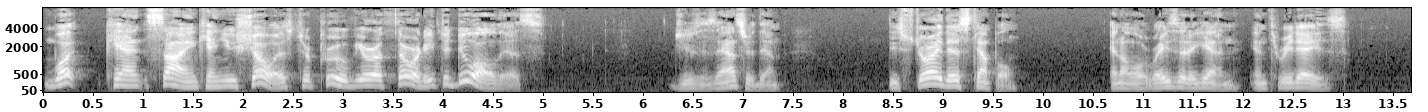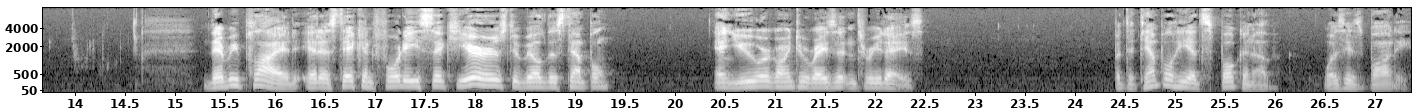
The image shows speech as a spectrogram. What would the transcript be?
What can, sign can you show us to prove your authority to do all this? Jesus answered them, Destroy this temple, and I will raise it again in three days. They replied, It has taken forty six years to build this temple and you are going to raise it in three days. But the temple he had spoken of was his body.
